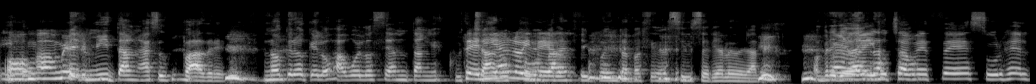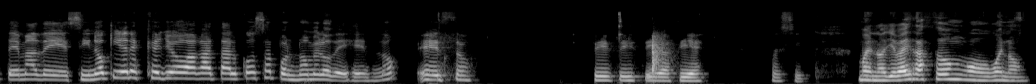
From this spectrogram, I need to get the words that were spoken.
hijos permitan a sus padres. No creo que los abuelos sean tan escuchados sería lo como ideal. para el 50%. Sí, sería lo ideal. Hombre, ahí muchas veces surge el tema de si no quieres que yo haga tal cosa, pues no me lo dejes, ¿no? Eso. Sí, sí, sí, así es. Pues sí. Bueno, lleváis razón, o bueno,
